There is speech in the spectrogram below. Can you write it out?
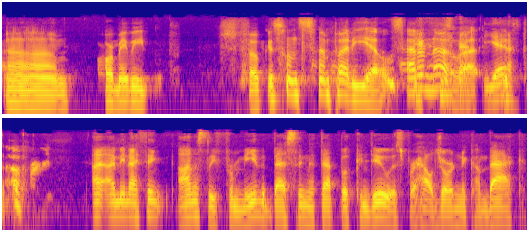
um, or maybe focus on somebody else. I don't know. Yeah, yeah. it's tough. I, I mean, I think honestly, for me, the best thing that that book can do is for Hal Jordan to come back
